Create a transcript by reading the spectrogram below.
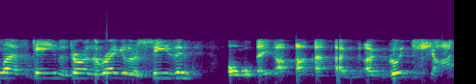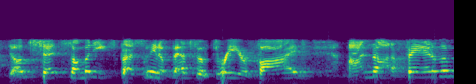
less games during the regular season a, a, a, a good shot to upset somebody, especially in a best of three or five. I'm not a fan of them,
